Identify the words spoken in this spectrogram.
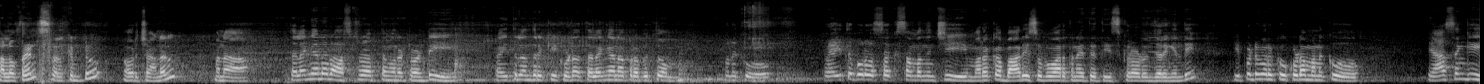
Hello friends welcome to our channel మన తెలంగాణ రాష్ట్ర వ్యాప్తంగా ఉన్నటువంటి రైతులందరికీ కూడా తెలంగాణ ప్రభుత్వం మనకు రైతు భరోసాకు సంబంధించి మరొక భారీ శుభవార్తను అయితే తీసుకురావడం జరిగింది. ఇప్పటి వరకు కూడా మనకు యాసంగి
